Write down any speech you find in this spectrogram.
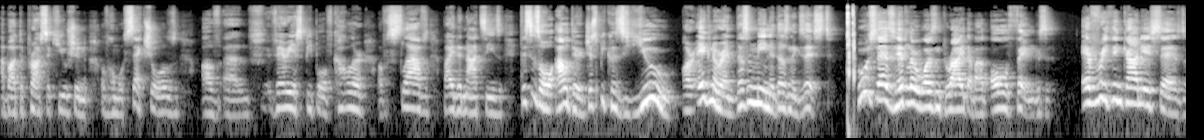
about the prosecution of homosexuals, of uh, various people of color, of Slavs by the Nazis. This is all out there. Just because you are ignorant doesn't mean it doesn't exist. Who says Hitler wasn't right about all things? Everything Kanye says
